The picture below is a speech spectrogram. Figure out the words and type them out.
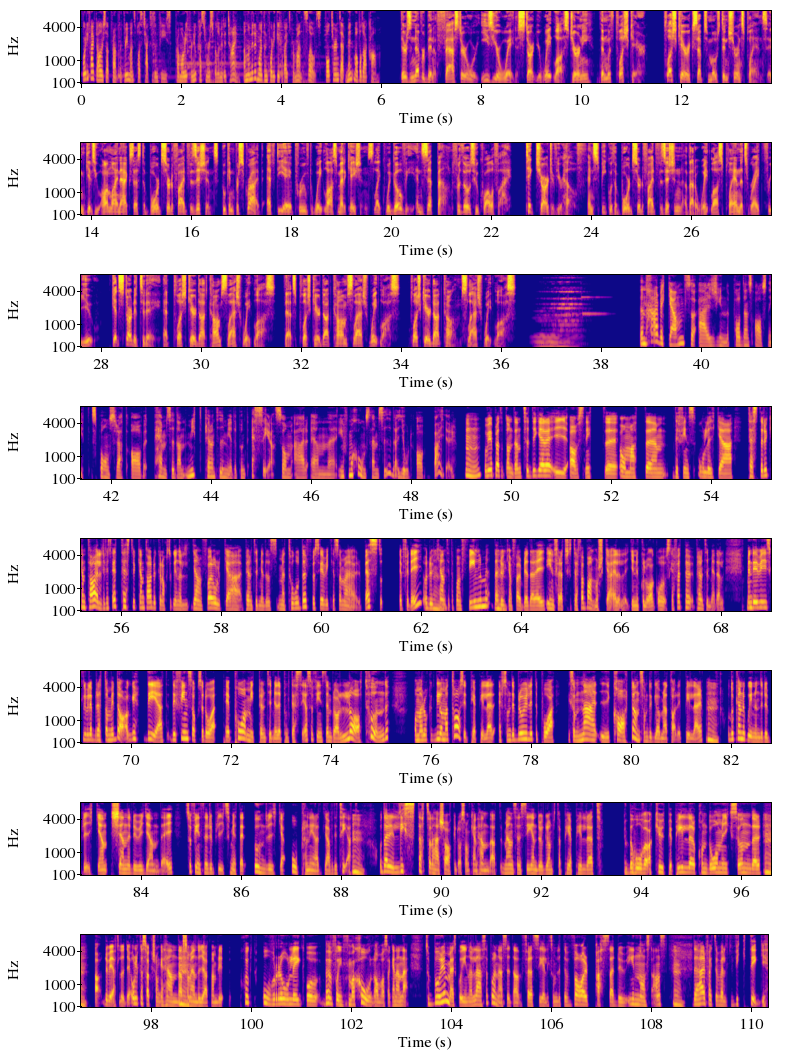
$45 upfront for three months plus taxes and fees. Promote for new customers for limited time. Unlimited more than 40 gigabytes per month. Slows. Full terms at mintmobile.com. There's never been a faster or easier way to start your weight loss journey than with PlushCare. PlushCare accepts most insurance plans and gives you online access to board-certified physicians who can prescribe FDA-approved weight loss medications like Wigovi and Zepbound for those who qualify. Take charge of your health and speak with a board-certified physician about a weight loss plan that's right for you. Get started today at plushcare.com slash weight loss. That's plushcare.com slash weight loss. Plushcare.com slash weight loss. Den här veckan så är Gynpoddens avsnitt sponsrat av hemsidan mittpreventivmedel.se som är en informationshemsida gjord av Bayer. Mm. Och vi har pratat om den tidigare i avsnitt eh, om att eh, det finns olika tester du kan ta, eller det finns ett test du kan ta. Du kan också gå in och jämföra olika preventivmedelsmetoder för att se vilken som är bäst för dig och du Mm. kan titta på en film där Mm. du kan förbereda dig inför att du ska träffa barnmorska eller gynekolog och skaffa ett pre- preventivmedel. Men det vi skulle vilja berätta om idag, det är att det finns också då eh, på mittpreventivmedel.se så finns det en bra lathund om man råkar glömma ta sitt p-piller, eftersom det beror ju lite på liksom när i kartan som du glömmer att ta ditt piller. Mm. Och Då kan du gå in under rubriken “Känner du igen dig?” så finns det en rubrik som heter “Undvika oplanerad graviditet”. Mm. Och Där är listat sådana här saker då som kan hända. Att mensen är sen, du har glömt att ta p-pillret, behov av akut p-piller och kondomen gick sönder. Mm. Ja, du vet Lydia, olika saker som kan hända Mm. som ändå gör att man blir sjukt orolig och behöver få information om vad som kan hända. Så börja med att gå in och läsa på den här sidan för att se liksom lite var passar du in någonstans. Mm. Det här är faktiskt en väldigt viktig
